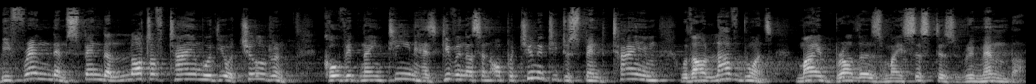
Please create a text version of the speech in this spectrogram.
befriend them, spend a lot of time with your children. COVID-19 has given us an opportunity to spend time with our loved ones. My brothers, my sisters, remember,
